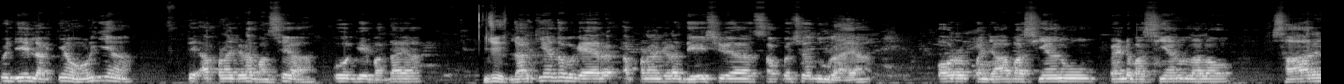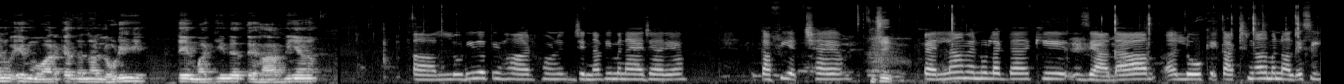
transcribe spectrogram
ਕੋਈ ਜੇ ਲੜਕੀਆਂ ਹੋਣਗੀਆਂ ਤੇ ਆਪਣਾ ਜਿਹੜਾ ਵੰਸ਼ ਆ ਉਹ ਅੱਗੇ ਵਧਦਾ ਆ। ਜੀ। ਲੜਕੀਆਂ ਤੋਂ ਬਗੈਰ ਆਪਣਾ ਜਿਹੜਾ ਦੇਸ਼ ਆ ਸਭ ਕੁਝ ਅਧੂਰਾ ਆ। ਔਰ ਪੰਜਾਬ ਵਾਸੀਆਂ ਨੂੰ ਪਿੰਡ ਵਾਸੀਆਂ ਨੂੰ ਲਾ ਲਓ ਸਾਰਿਆਂ ਨੂੰ ਇਹ ਮੁਬਾਰਕਾਂ ਦਿੰਦਾ ਲੋਹੜੀ ਤੇ ਮਾਘੀ ਦੇ ਤਿਉਹਾਰ ਦੀਆਂ। ਲੋਹੜੀ ਦਾ ਤਿਉਹਾਰ ਹੁਣ ਜਿੰਨਾ ਵੀ ਮਨਾਇਆ ਜਾ ਰਿਹਾ ਕਾਫੀ ਅੱਛਾ ਆ। ਜੀ। ਪਹਿਲਾਂ ਮੈਨੂੰ ਲੱਗਦਾ ਕਿ ਜ਼ਿਆਦਾ ਲੋਕ ਇਕੱਠ ਨਾਲ ਮਨਾਉਂਦੇ ਸੀ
